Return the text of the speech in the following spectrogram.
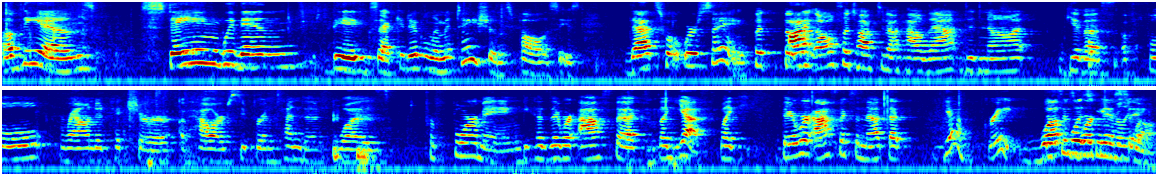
of the ends, staying within the executive limitations policies. That's what we're saying. but, but we also talked about how that did not give us a full rounded picture of how our superintendent was performing, because there were aspects, like, yes, like, there were aspects in that that, yeah, great. What This is was working really missing? well.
